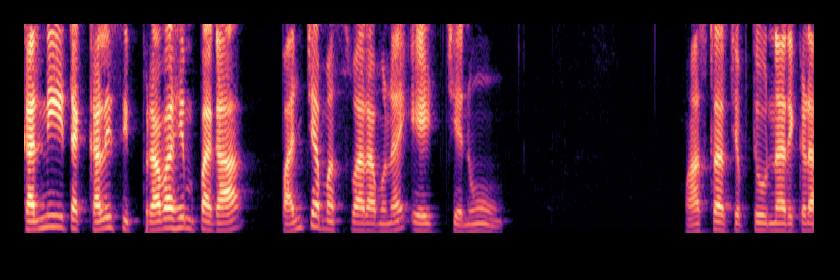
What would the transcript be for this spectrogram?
కన్నీట కలిసి ప్రవహింపగా పంచమస్వరమున ఏడ్చెను. మాస్టర్ చెప్తూ ఉన్నారు ఇక్కడ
